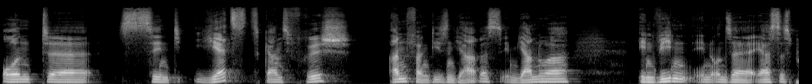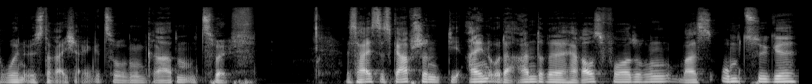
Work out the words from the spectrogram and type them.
und äh, sind jetzt ganz frisch Anfang diesen Jahres im Januar in Wien in unser erstes Büro in Österreich eingezogen, im Graben um 12. Das heißt, es gab schon die ein oder andere Herausforderung, was Umzüge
